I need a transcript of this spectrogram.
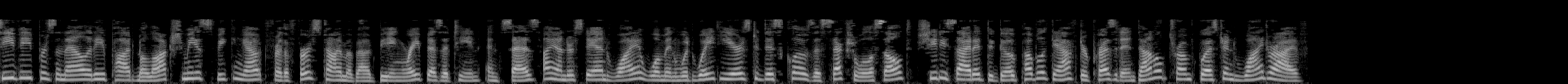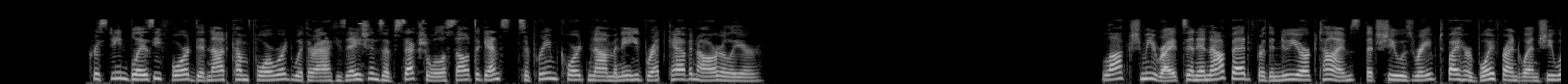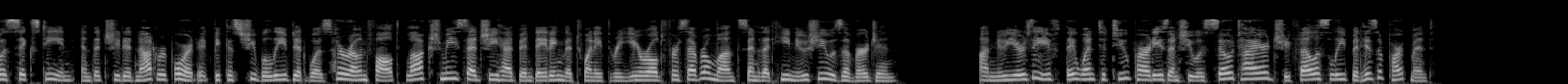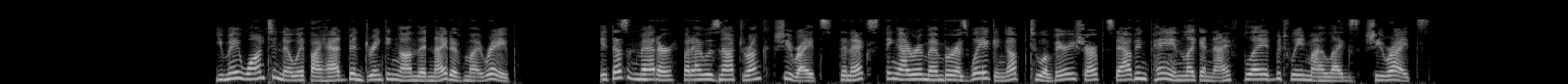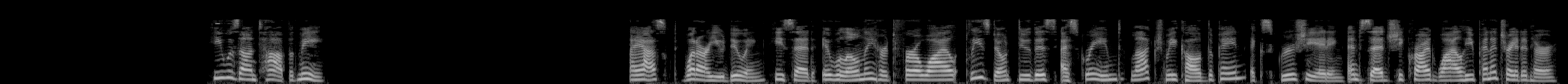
TV personality Padma Lakshmi is speaking out for the first time about being raped as a teen, and says, I understand why a woman would wait years to disclose a sexual assault. She decided to go public after President Donald Trump questioned why drive. Christine Blasey Ford did not come forward with her accusations of sexual assault against Supreme Court nominee Brett Kavanaugh earlier. Lakshmi writes in an op-ed for the New York Times that she was raped by her boyfriend when she was 16, and that she did not report it because she believed it was her own fault. Lakshmi said she had been dating the 23-year-old for several months and that he knew she was a virgin. On New Year's Eve, they went to two parties and she was so tired she fell asleep at his apartment. You may want to know if I had been drinking on the night of my rape. It doesn't matter, but I was not drunk, she writes. The next thing I remember is waking up to a very sharp stabbing pain like a knife blade between my legs, she writes. He was on top of me. I asked, what are you doing? He said, it will only hurt for a while, please don't do this, I screamed. Lakshmi called the pain excruciating, and said she cried while he penetrated her.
